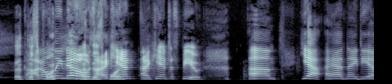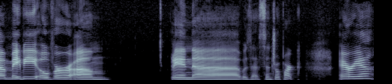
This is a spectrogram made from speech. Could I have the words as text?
God point- only knows. I point- can't. I can't dispute. Um. Yeah, I had an idea. Maybe over um, in uh, was that Central Park area?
